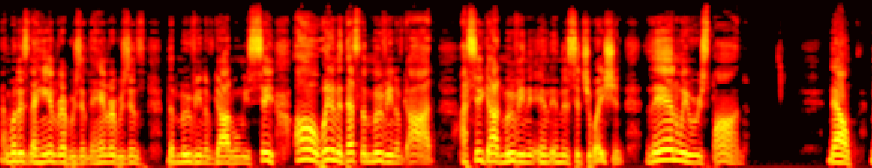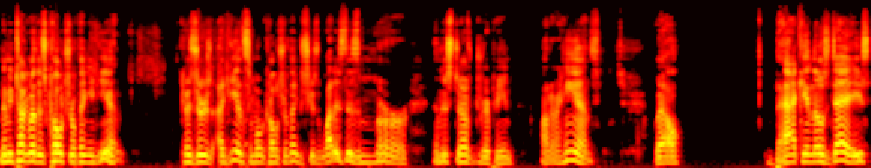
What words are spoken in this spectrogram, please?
and what does the hand represent? The hand represents the moving of God. When we see, oh, wait a minute, that's the moving of God. I see God moving in, in this situation. Then we respond. Now, let me talk about this cultural thing again. Because there's, again, some more cultural things. Because what is this myrrh and this stuff dripping on our hands? Well, back in those days,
